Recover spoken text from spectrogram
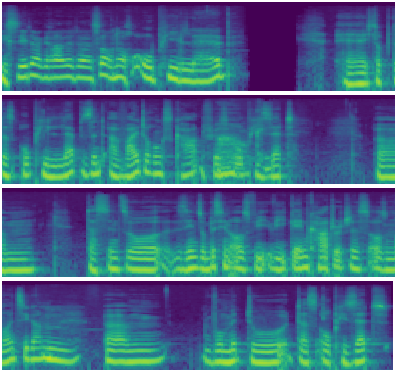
Ich sehe da gerade, da ist auch noch OP Lab. Äh, ich glaube, das OP Lab sind Erweiterungskarten fürs ah, okay. OPZ. Ähm, das sind so, sehen so ein bisschen aus wie, wie Game Cartridges aus den 90ern, mhm. ähm, womit du das OPZ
